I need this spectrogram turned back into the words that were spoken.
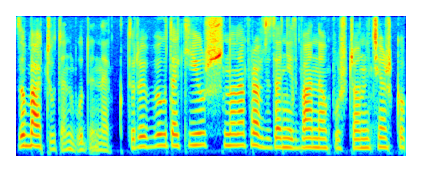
zobaczył ten budynek, który był taki już no naprawdę zaniedbany, opuszczony, ciężko.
